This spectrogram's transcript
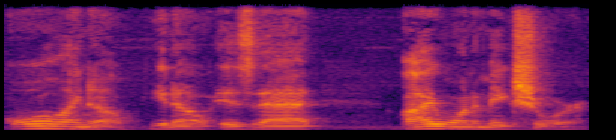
all I know, you know, is that I want to make sure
